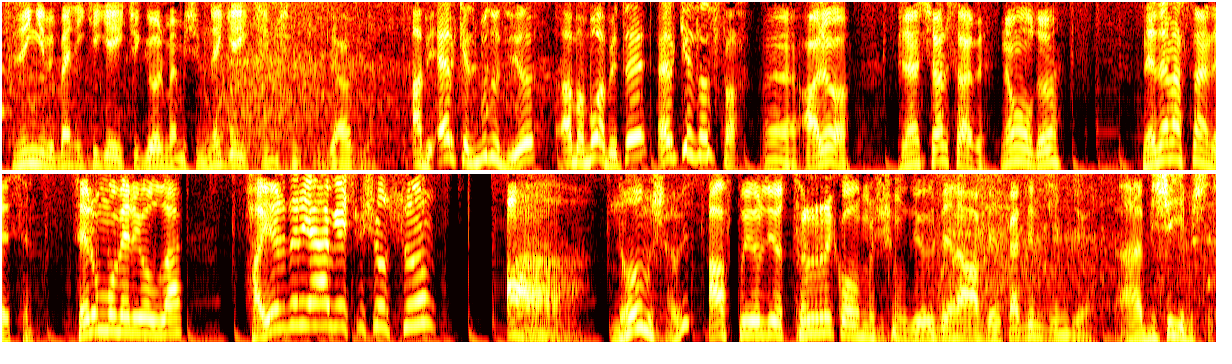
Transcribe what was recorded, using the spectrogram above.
Sizin gibi ben iki geyikçi görmemişim. Ne geyikçiymişsiniz siz ya diyor. Abi herkes bunu diyor ama muhabbete herkes hasta. Ee, alo Prens Charles abi ne oldu? Neden hastanedesin? Serum mu veriyorlar? Hayırdır ya geçmiş olsun. Aa, Ne olmuş abi? af buyur diyor tırrık olmuşum diyor üzerine afiyet Kadir'cim diyor. Aa, bir şey yemiştir.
